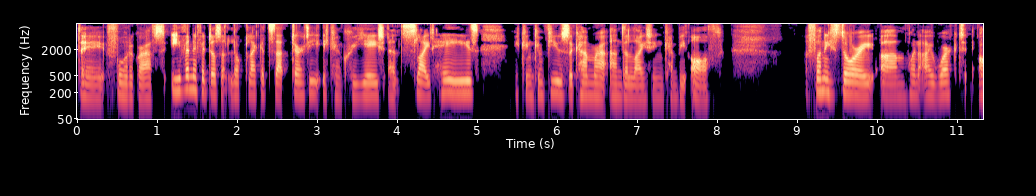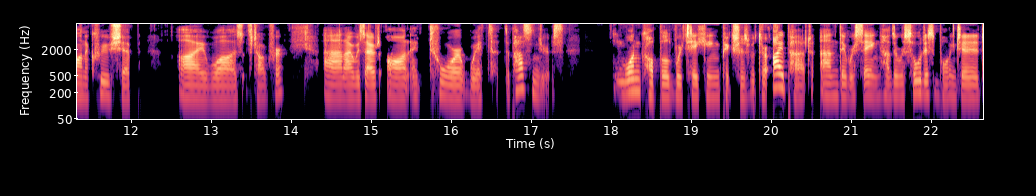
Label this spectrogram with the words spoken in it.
the photographs. Even if it doesn't look like it's that dirty, it can create a slight haze, it can confuse the camera, and the lighting can be off. A funny story um, when I worked on a cruise ship, I was a photographer and I was out on a tour with the passengers one couple were taking pictures with their iPad and they were saying how they were so disappointed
